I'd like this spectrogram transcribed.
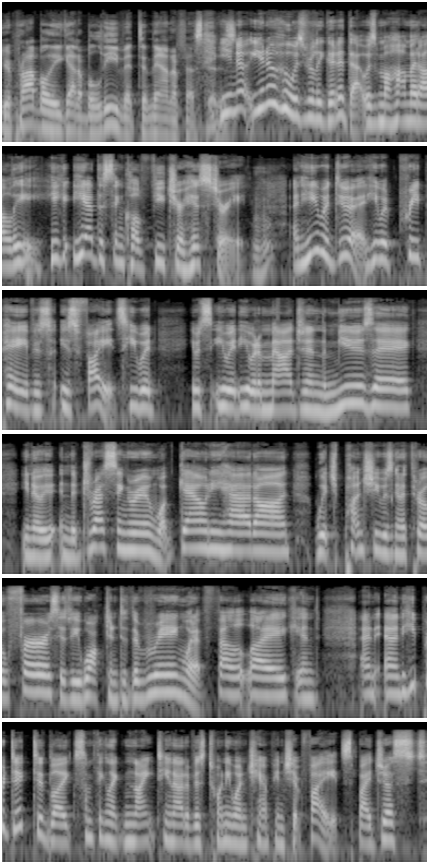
you're probably got to believe it to manifest it. You know, you know who was really good at that was Muhammad Ali. He he had this thing called future history, mm-hmm. and he would do it. He would pre-pave his his fights. He would. He would, he would he would imagine the music, you know, in the dressing room, what gown he had on, which punch he was going to throw first as he walked into the ring, what it felt like, and and and he predicted like something like 19 out of his 21 championship fights by just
